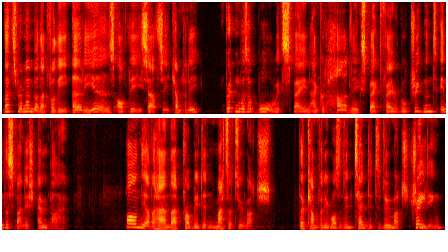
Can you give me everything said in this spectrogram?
Let's remember that for the early years of the South Sea Company, Britain was at war with Spain and could hardly expect favourable treatment in the Spanish Empire. On the other hand, that probably didn't matter too much. The company wasn't intended to do much trading,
